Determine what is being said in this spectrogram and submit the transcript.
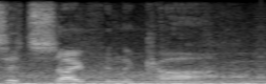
Sit safe in the car.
